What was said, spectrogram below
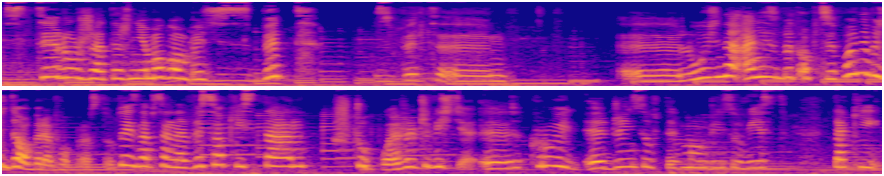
stylu, że też nie mogą być zbyt, zbyt yy, yy, luźne, ani zbyt obce, powinny być dobre po prostu. Tu jest napisane wysoki stan, szczupłe, rzeczywiście, yy, krój yy, jeansów, tych mom jeansów jest taki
